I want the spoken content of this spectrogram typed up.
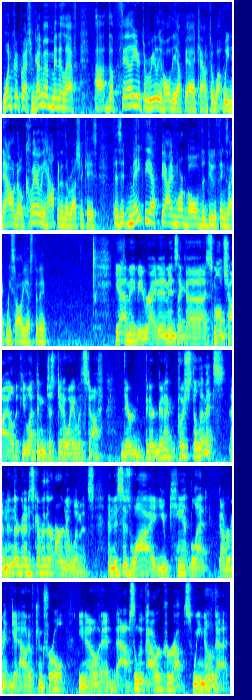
One quick question. We've got about a minute left. Uh, the failure to really hold the FBI account to what we now know clearly happened in the Russia case, does it make the FBI more bold to do things like we saw yesterday? Yeah, maybe right. I mean, it's like a, a small child. If you let them just get away with stuff, they're they're going to push the limits, and then they're going to discover there are no limits. And this is why you can't let government get out of control. You know, absolute power corrupts. We know that.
